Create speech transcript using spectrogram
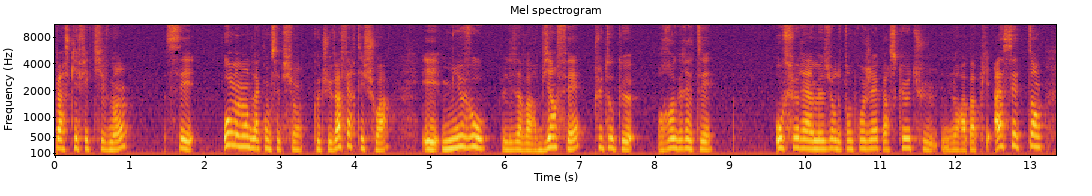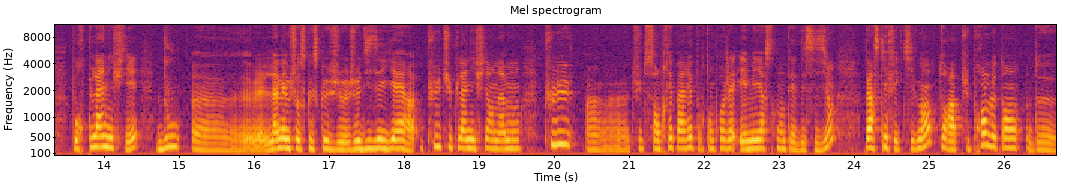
parce qu'effectivement, c'est au moment de la conception que tu vas faire tes choix et mieux vaut les avoir bien faits plutôt que regretter au fur et à mesure de ton projet parce que tu n'auras pas pris assez de temps pour planifier, d'où euh, la même chose que ce que je, disais hier, plus tu planifies en amont, plus euh, tu te sens préparé pour ton projet et meilleures seront tes décisions, parce qu'effectivement, tu auras pu prendre le temps de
